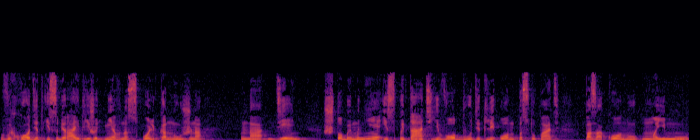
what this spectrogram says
выходит и собирает ежедневно, сколько нужно на день, чтобы мне испытать его, будет ли он поступать по закону моему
